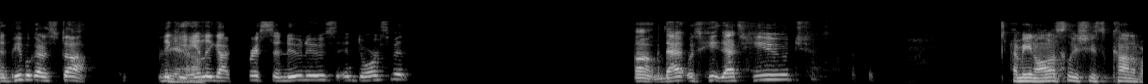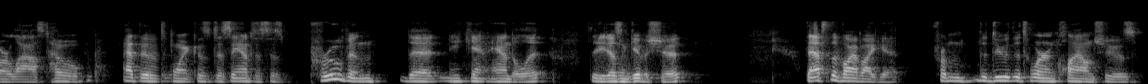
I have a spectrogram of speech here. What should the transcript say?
and people got to stop. Nikki Yeah. Haley got Chris Sununu's endorsement. Um, that was he. That's huge. I mean, honestly, she's kind of our last hope at this point because DeSantis has proven that he can't handle it, that he doesn't give a shit. That's the vibe I get from the dude that's wearing clown shoes.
